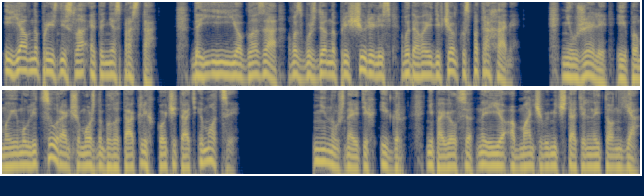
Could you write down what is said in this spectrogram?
и явно произнесла это неспроста. Да и ее глаза возбужденно прищурились, выдавая девчонку с потрохами. Неужели и по моему лицу раньше можно было так легко читать эмоции? «Не нужно этих игр», — не повелся на ее обманчивый мечтательный тон я.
